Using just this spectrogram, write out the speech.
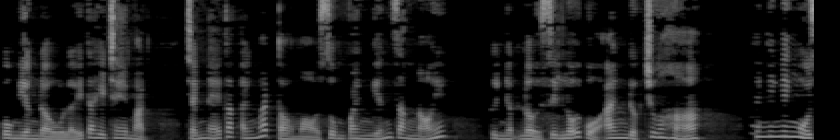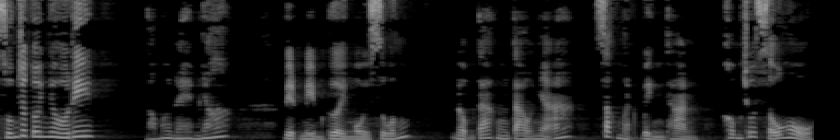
Cô nghiêng đầu lấy tay che mặt, tránh né các ánh mắt tò mò xung quanh nghiến răng nói Tôi nhận lời xin lỗi của anh được chưa hả? Anh nhanh nhanh ngồi xuống cho tôi nhờ đi. Cảm ơn em nhé. Việt mỉm cười ngồi xuống, động tác tào nhã, sắc mặt bình thản, không chút xấu hổ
